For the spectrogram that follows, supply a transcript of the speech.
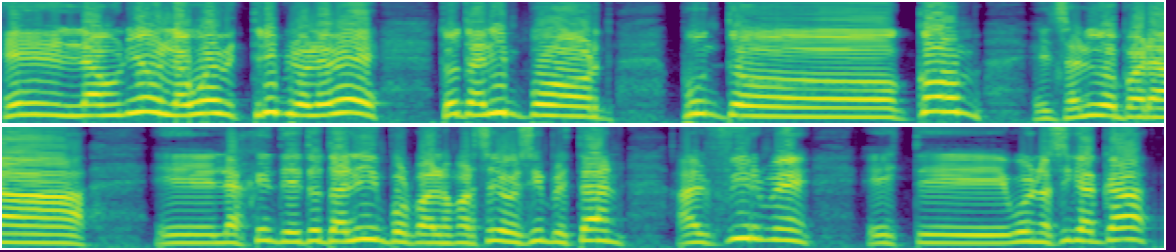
en la unión, la web www.totalimport.com. El saludo para eh, la gente de Total Import, para los Marcelos que siempre están al firme. Este, bueno, así que acá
